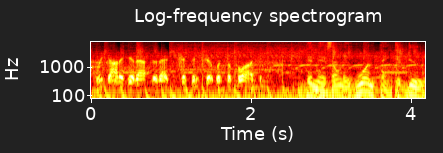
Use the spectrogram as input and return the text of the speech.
But we gotta get after that chicken shit with the blood. Then there's only one thing to do.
